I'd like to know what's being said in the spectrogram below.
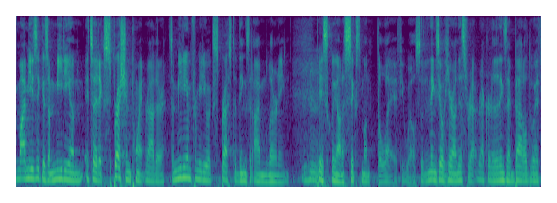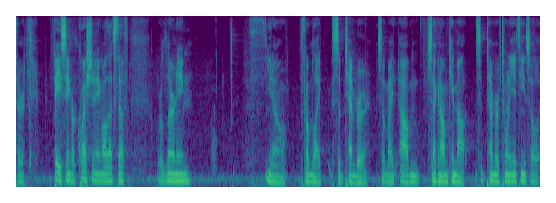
my music is a medium. It's an expression point rather. It's a medium for me to express the things that I'm learning, Mhm. basically on a six month delay, if you will. So the things you'll hear on this re- record are the things I battled with or facing or questioning, all that stuff. We're learning, you know, from like September. So my album, second album came out September of 2018. So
